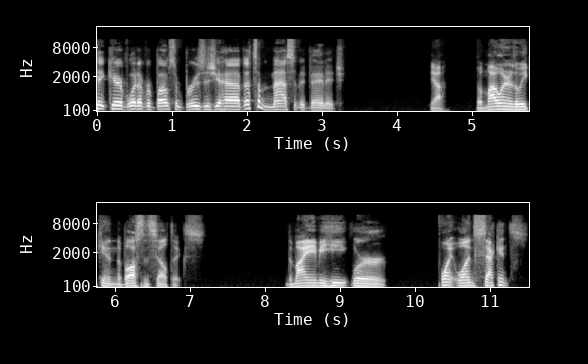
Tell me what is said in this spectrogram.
take care of whatever bumps and bruises you have. That's a massive advantage. Yeah. But my winner of the weekend, the Boston Celtics. The Miami Heat were 0.1 seconds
